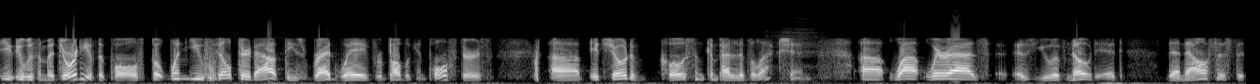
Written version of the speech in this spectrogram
it, it was a majority of the polls, but when you filtered out these red wave Republican pollsters, uh, it showed a close and competitive election. Uh, while, whereas, as you have noted, the analysis that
